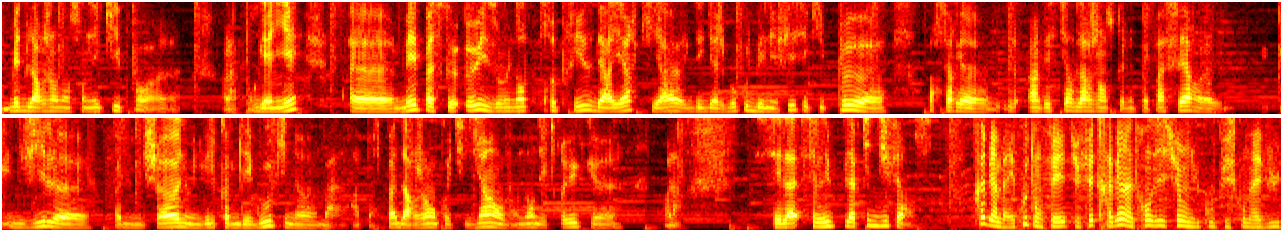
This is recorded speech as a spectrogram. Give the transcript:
met de l'argent dans son équipe pour, euh, voilà, pour gagner. mais parce que eux, ils ont une entreprise derrière qui a, dégage beaucoup de bénéfices et qui peut leur faire investir de l'argent, ce que ne peut pas faire une ville comme Incheon ou une ville comme Daegu qui ne bah, rapporte pas d'argent au quotidien en vendant des trucs. voilà. C'est la, la, petite différence. Très bien, bah écoute, on fait, tu fais très bien la transition du coup, puisqu'on a vu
